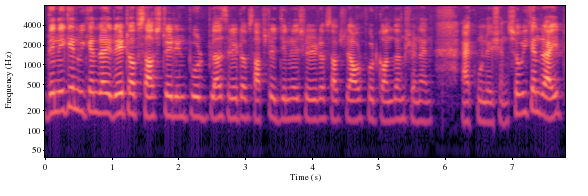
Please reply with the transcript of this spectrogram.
then again we can write rate of substrate input plus rate of substrate generation, rate of substrate output, consumption and accumulation. So, we can write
